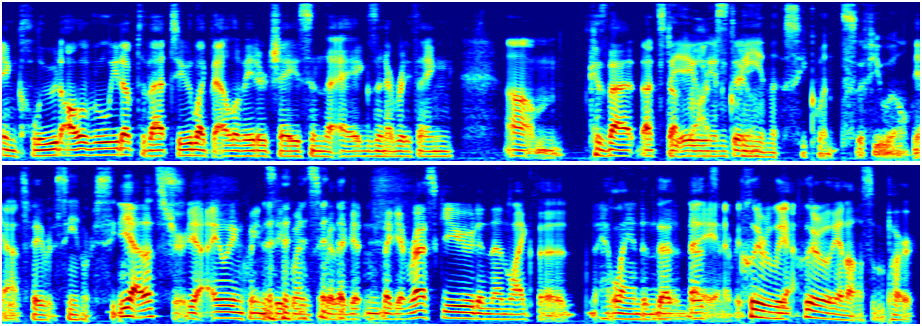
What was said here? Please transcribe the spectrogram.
include all of the lead up to that too like the elevator chase and the eggs and everything um because that that stuff The alien rocks, too. queen sequence, if you will. Yeah. its favorite scene or sequence. yeah that's true yeah alien queen sequence where they're getting they get rescued and then like the land in the bay that's and everything clearly yeah. clearly an awesome part.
